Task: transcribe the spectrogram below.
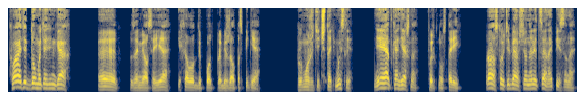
хватит думать о деньгах. Э, замялся я, и холодный пот пробежал по спине. Вы можете читать мысли? Нет, конечно, фыркнул старик. Просто у тебя все на лице написано.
